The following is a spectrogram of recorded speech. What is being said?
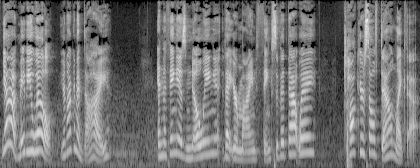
Yeah, maybe you will. You're not going to die. And the thing is, knowing that your mind thinks of it that way, talk yourself down like that.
